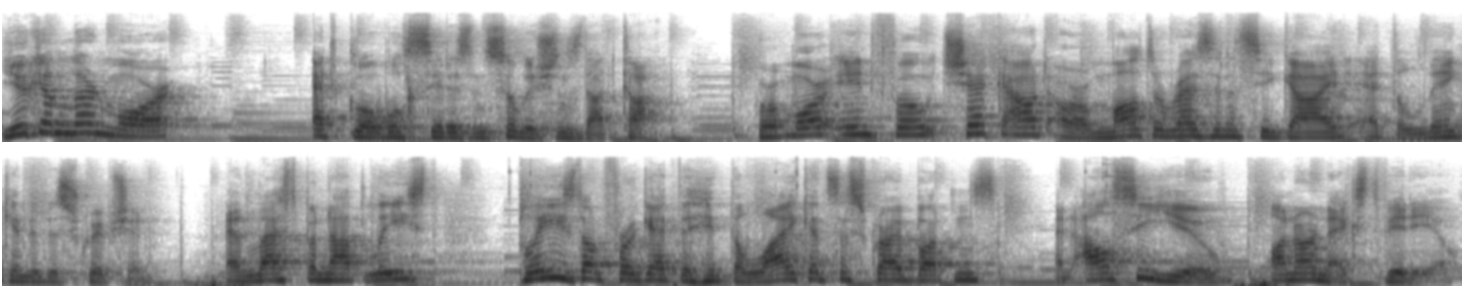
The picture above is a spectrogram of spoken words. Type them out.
You can learn more at globalcitizensolutions.com. For more info, check out our Malta residency guide at the link in the description. And last but not least, please don't forget to hit the like and subscribe buttons, and I'll see you on our next video.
